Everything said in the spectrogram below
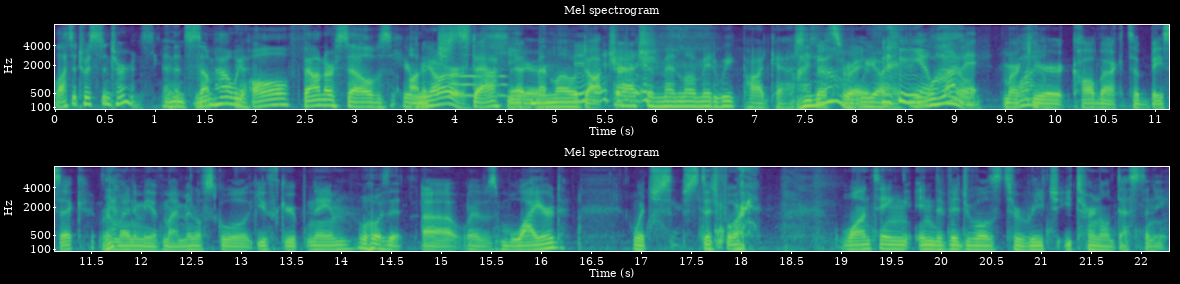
lots of twists and turns. And then somehow we all found ourselves Here on we a are. staff at Menlo Menlo At Church. the Menlo Midweek podcast. I know. That's right. We are. Yeah, love Wild. it. Mark, Wow. your callback to basic Yeah. reminded me of my middle school youth group name. What was it? Uh, it was Wired, which stood for Wanting Individuals to Reach Eternal Destiny.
